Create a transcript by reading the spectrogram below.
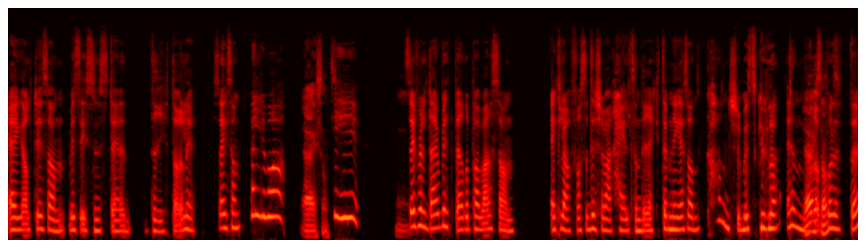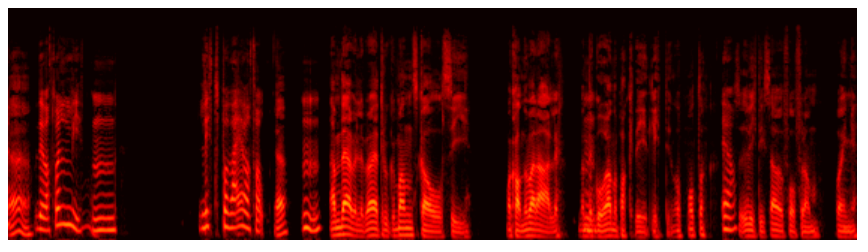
jeg er alltid sånn Hvis jeg syns det er dritdårlig, så er jeg sånn Veldig bra! Ja, ikke sant. Hihi. Mm. Så jeg føler det har jeg blitt bedre på å være sånn Jeg klarer fortsatt ikke å være helt sånn direkte, men jeg er sånn Kanskje vi skulle ha endra ja, på dette? Ja, ja. Det er i hvert fall en liten Litt på vei, i hvert fall. Ja. Mm. Nei, men Det er veldig bra. Jeg tror ikke man skal si Man kan jo være ærlig, men det Mm. går jo an å pakke det litt inn. på en måte Ja. Så Det viktigste er å få fram poenget.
